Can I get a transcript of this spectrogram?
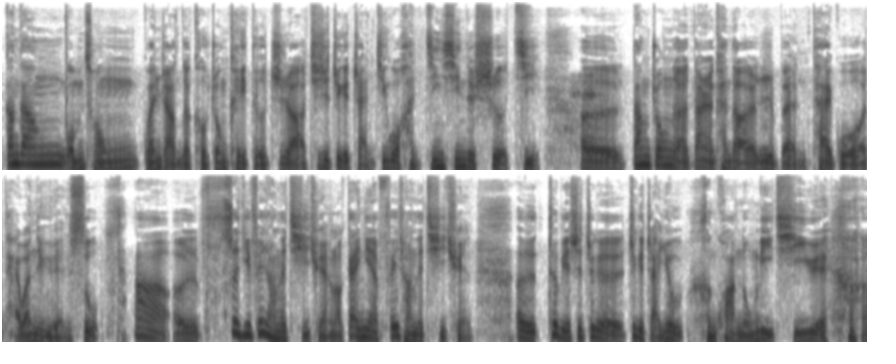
刚刚我们从馆长的口中可以得知啊，其实这个展经过很精心的设计，呃，当中呢，当然看到日本、泰国、台湾的元素，那呃，设计非常的齐全。概念非常的齐全，呃，特别是这个这个展又横跨农历七月，哈哈，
